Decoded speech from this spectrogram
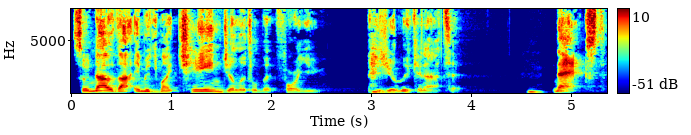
So now that image might change a little bit for you as you're looking at it. Mm. Next,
